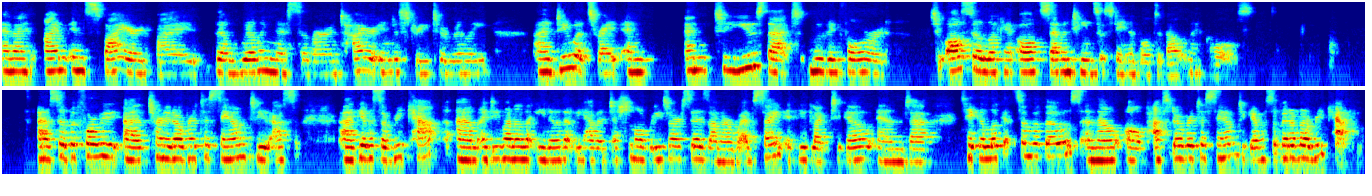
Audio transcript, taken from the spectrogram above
and I, I'm inspired by the willingness of our entire industry to really uh, do what's right and, and to use that moving forward to also look at all 17 sustainable development goals. Uh, so before we uh, turn it over to Sam to ask, uh, give us a recap, um, I do want to let you know that we have additional resources on our website if you'd like to go and uh, take a look at some of those. And now I'll pass it over to Sam to give us a bit of a recap.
